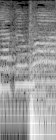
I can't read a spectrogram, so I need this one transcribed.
Nothing was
